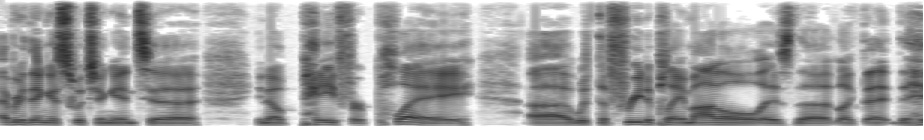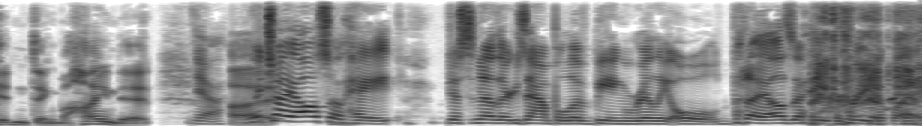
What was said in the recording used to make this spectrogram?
everything is switching into you know pay for play uh, with the free to play model is the like the the hidden thing behind it. Yeah, uh, which I also hate. Just another example of being really old, but I also hate free to play.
